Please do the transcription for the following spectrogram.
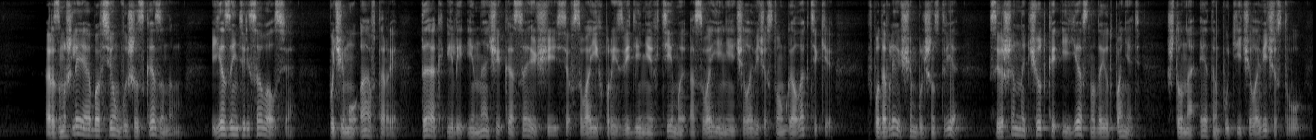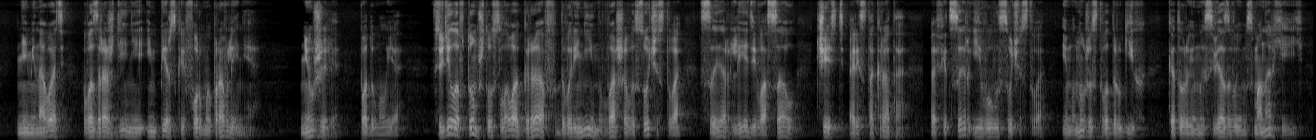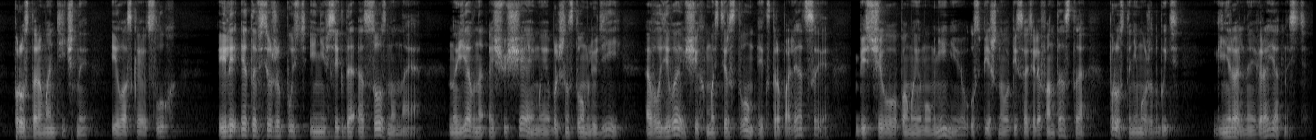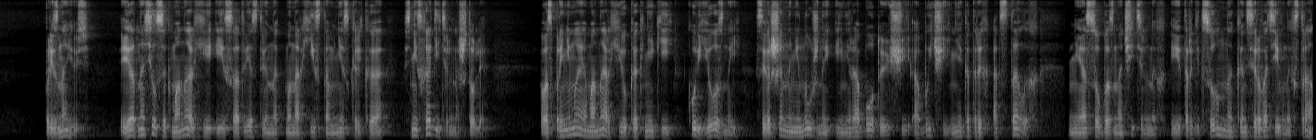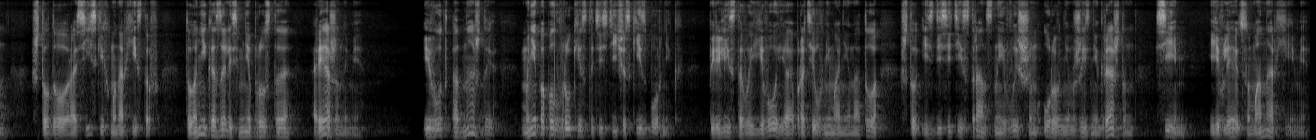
Размышляя обо всем вышесказанном, я заинтересовался, почему авторы – так или иначе касающиеся в своих произведениях темы освоения человечеством галактики, в подавляющем большинстве совершенно четко и ясно дают понять, что на этом пути человечеству не миновать возрождение имперской формы правления. Неужели, подумал я, все дело в том, что слова граф, дворянин, ваше высочество, сэр, леди, вассал, честь аристократа, офицер его высочества – и множество других, которые мы связываем с монархией, просто романтичны и ласкают слух? Или это все же пусть и не всегда осознанное, но явно ощущаемое большинством людей, овладевающих мастерством экстраполяции, без чего, по моему мнению, успешного писателя-фантаста просто не может быть, генеральная вероятность? Признаюсь, я относился к монархии и, соответственно, к монархистам несколько снисходительно, что ли. Воспринимая монархию как некий курьезный, совершенно ненужный и неработающий обычай некоторых отсталых, не особо значительных и традиционно консервативных стран, что до российских монархистов, то они казались мне просто ряжеными. И вот однажды мне попал в руки статистический сборник. Перелистывая его, я обратил внимание на то, что из 10 стран с наивысшим уровнем жизни граждан, 7 являются монархиями.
